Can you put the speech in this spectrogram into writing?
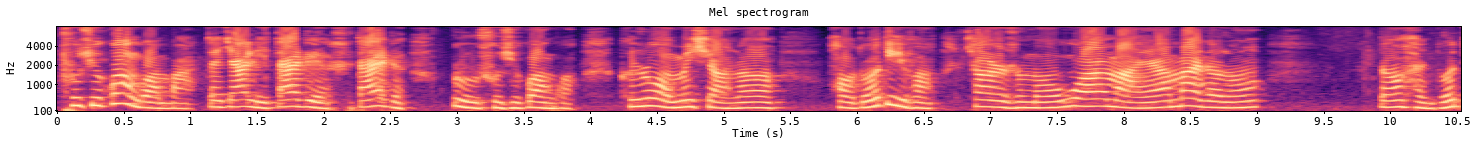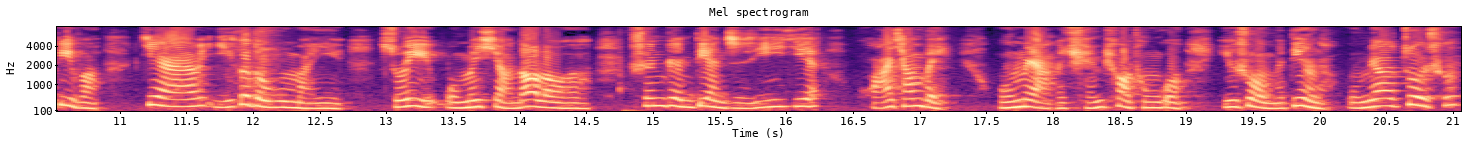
出去逛逛吧，在家里待着也是待着，不如出去逛逛。可是我们想了好多地方，像是什么沃尔玛呀、麦德龙。等很多地方，竟然一个都不满意，所以我们想到了深圳电子一街华强北，我们两个全票通过，于是我们定了，我们要坐车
